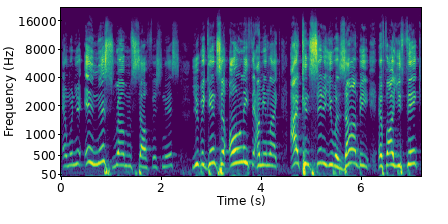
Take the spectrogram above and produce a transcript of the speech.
And when you're in this realm of selfishness, you begin to only th- I mean, like, I consider you a zombie if all you think,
